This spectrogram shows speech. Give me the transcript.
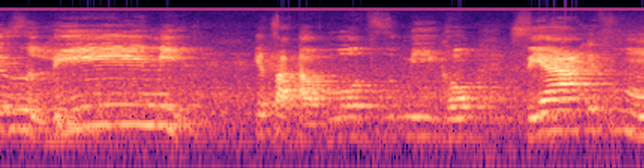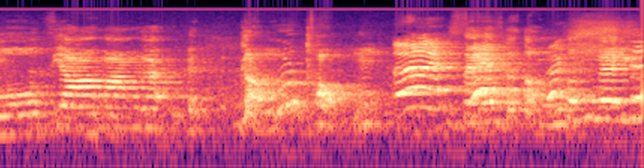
是里面一只大胡子面孔，像一副磨浆房的 狗桶，哎，三个洞洞的。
